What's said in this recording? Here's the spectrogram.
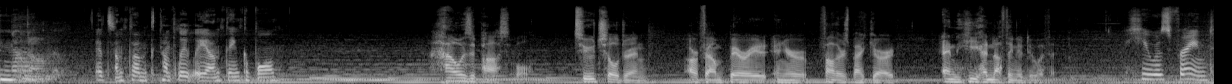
No. no. It's something completely unthinkable. How is it possible two children are found buried in your father's backyard and he had nothing to do with it? he was framed.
